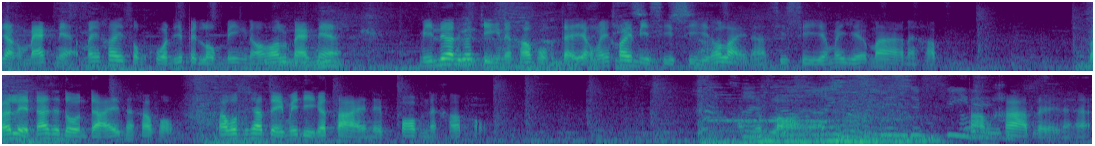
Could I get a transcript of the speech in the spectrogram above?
อย่างแม็กเนี่ยไม่ค่อยสมควรที่เป็นโลมบิ้งเนาะเพราะแม็กเนี่ยมีเลือดก็จริงนะครับผมแต่ยังไม่ค่อยมีซีซีเท่าไหร่นะซีซียังไม่เยอะมากนะครับ ไวเลตน่าจะโดนไดส์นะครับผม ถ้าโพสิชันตัวเองไม่ดีก็ตายในป้อมนะครับผม เรียบร้อยตามคาดเลยนะฮะ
